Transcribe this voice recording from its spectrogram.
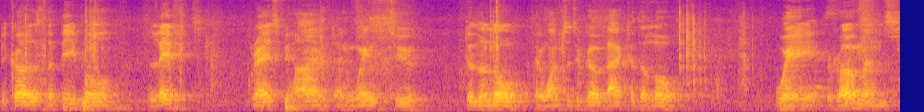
because the people left grace behind and went to, to the law. They wanted to go back to the law. Where Romans,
